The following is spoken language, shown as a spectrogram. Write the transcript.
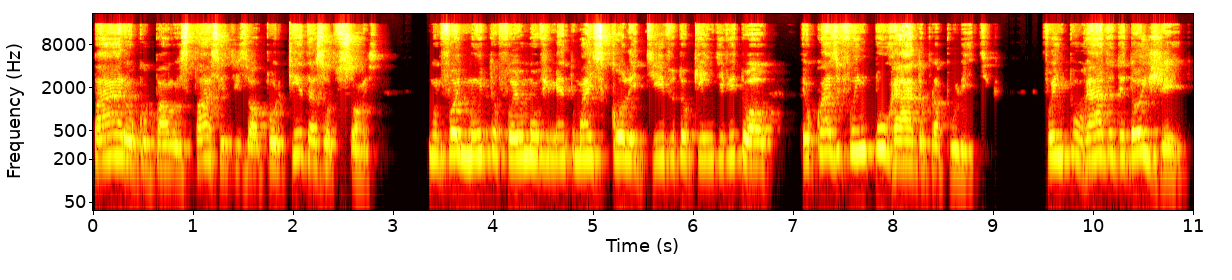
para ocupar um espaço e diz, ó, por que das opções? Não foi muito, foi um movimento mais coletivo do que individual. Eu quase fui empurrado para a política. Fui empurrado de dois jeitos.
